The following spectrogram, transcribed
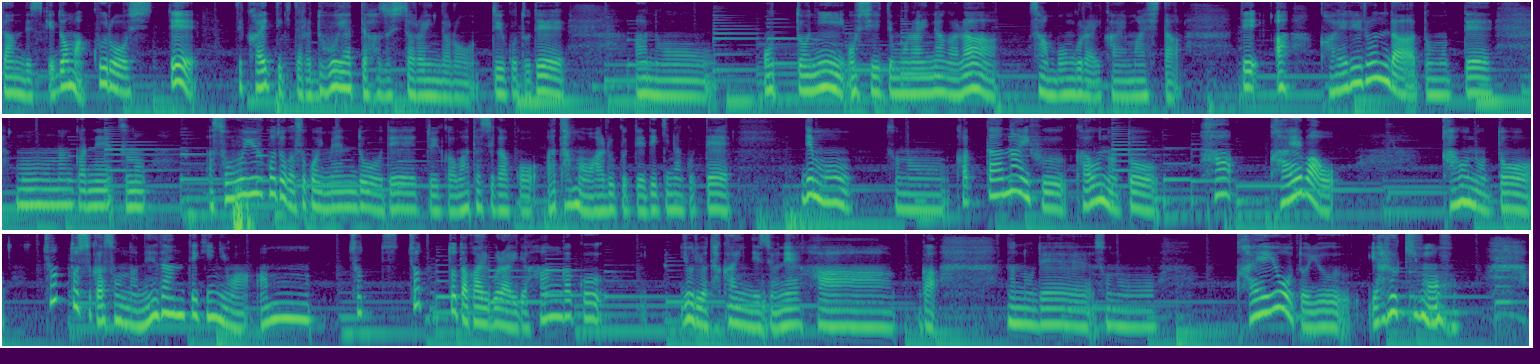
たんですけどまあ苦労してで帰ってきたらどうやって外したらいいんだろうっていうことであの夫に教えてもらいながら3本ぐらい買いました。であ変えれるんだと思ってもうなんかねそのそういうことがすごい面倒でというか私がこう頭悪くてできなくてでもそのカッターナイフ買うのと刃替え刃を買うのとちょっとしかそんな値段的にはあんちょちょっと高いぐらいで半額よりは高いんですよね歯が。なのでその変えようというやる気も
